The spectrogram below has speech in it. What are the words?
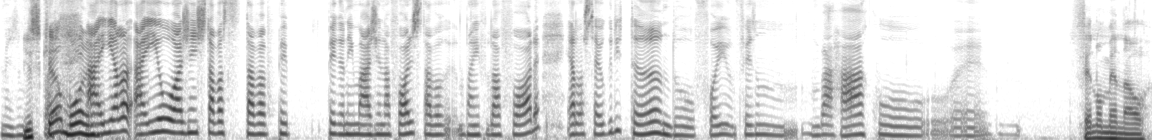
Mesmo Isso que é amor, hein? Aí, ela, aí a gente estava tava pe- pegando imagem lá fora, estava lá, fora. Ela saiu gritando, foi, fez um, um barraco. é, Fenomenal.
